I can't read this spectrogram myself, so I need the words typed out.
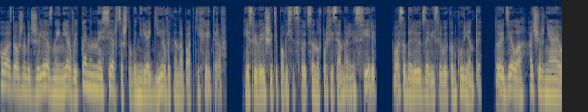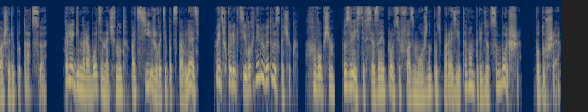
У вас должны быть железные нервы и каменное сердце, чтобы не реагировать на нападки хейтеров. Если вы решите повысить свою цену в профессиональной сфере, вас одолеют завистливые конкуренты, то и дело очерняя вашу репутацию. Коллеги на работе начнут подсиживать и подставлять, ведь в коллективах не любят выскочек. В общем, взвесьте все за и против. Возможно, путь паразита вам придется больше, по душе.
